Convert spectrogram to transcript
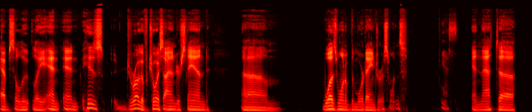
Absolutely, and and his drug of choice, I understand, um, was one of the more dangerous ones. Yes, and that uh,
